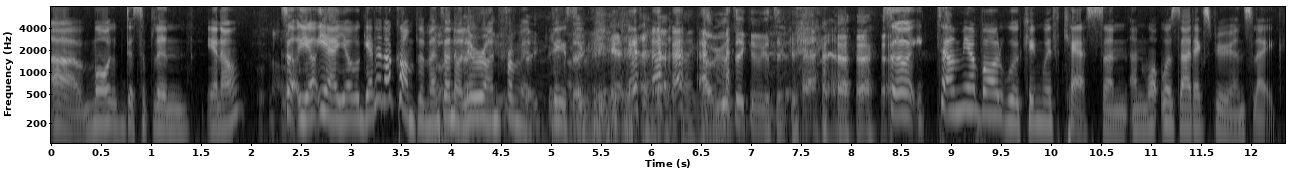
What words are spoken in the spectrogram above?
uh, more disciplined, you know? So, yeah, yeah, you were getting a compliment and only run from it, basically. Thank you, thank you so we much. will take it. We will take it. so, tell me about working with Kes and, and what was that experience like?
